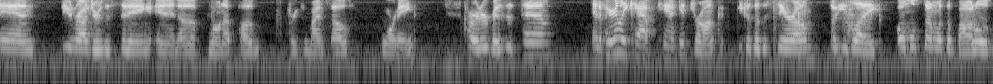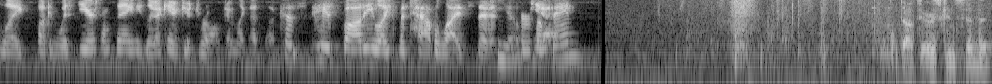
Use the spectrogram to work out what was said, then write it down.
and Steven Rogers is sitting in a blown up pub, drinking by himself. Warning. Carter visits him, and apparently Cap can't get drunk because of the serum. So he's like almost done with a bottle of like fucking whiskey or something. And he's like, I can't get drunk. And I'm like, that sucks. Because his body, like, metabolized it Yeah. or Yeah. something. Dr. Erskine said that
